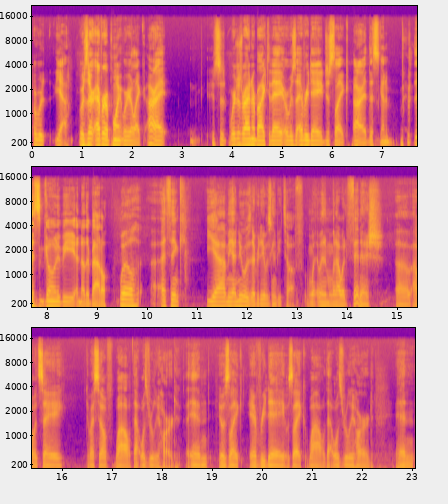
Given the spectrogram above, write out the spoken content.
or yeah, was there ever a point where you're like, all right, it's just, we're just riding our bike today, or was every day just like, all right, this is gonna this is going to be another battle? Well, I think, yeah. I mean, I knew it was every day was going to be tough. When when, when I would finish, uh, I would say to myself, "Wow, that was really hard." And it was like every day, it was like, "Wow, that was really hard." And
